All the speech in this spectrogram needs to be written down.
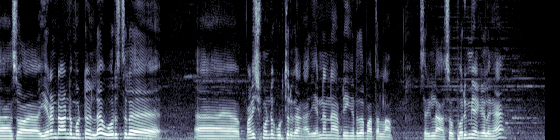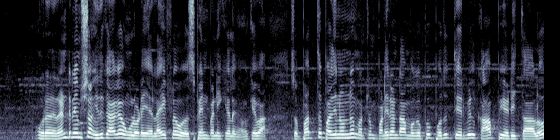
Uh, ஸோ இரண்டு ஆண்டு மட்டும் இல்லை ஒரு சில பனிஷ்மெண்ட்டும் கொடுத்துருக்காங்க. அது என்னென்ன அப்படிங்கிறத பார்த்துடலாம். சரிங்களா? ஸோ பொறுமையாக கேளுங்க. ஒரு ரெண்டு நிமிஷம் இதுக்காக உங்களுடைய லைஃப்பில் ஸ்பெண்ட் பண்ணி கேளுங்க ஓகேவா ஸோ பத்து பதினொன்று மற்றும் பன்னிரெண்டாம் வகுப்பு பொதுத் தேர்வில் காப்பி அடித்தாலோ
